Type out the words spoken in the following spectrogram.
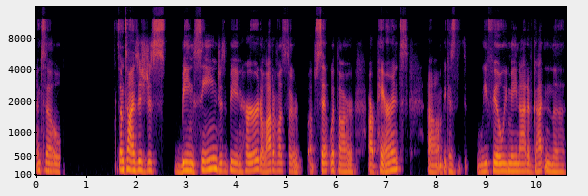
And so sometimes it's just being seen, just being heard. A lot of us are upset with our our parents um, because we feel we may not have gotten the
